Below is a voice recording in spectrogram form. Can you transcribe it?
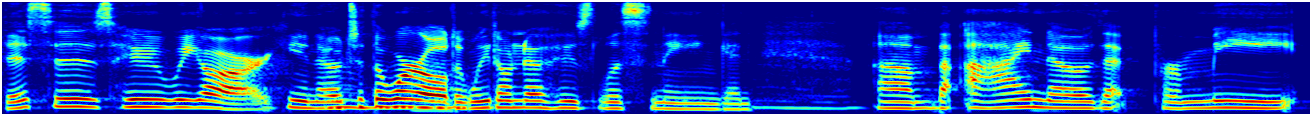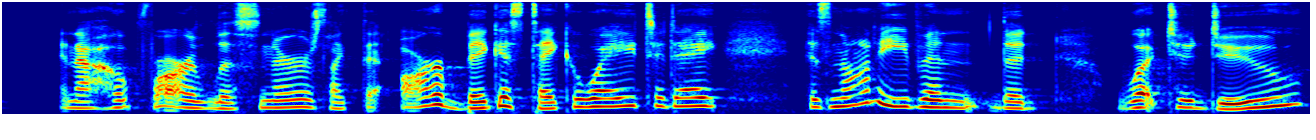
this is who we are, you know, mm-hmm. to the world, and mm-hmm. we don't know who's listening. And, mm. um, but I know that for me, and I hope for our listeners, like that our biggest takeaway today is not even the what to do,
